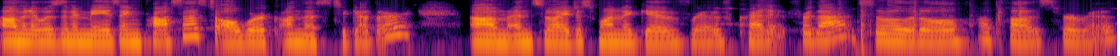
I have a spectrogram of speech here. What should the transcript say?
Um, and it was an amazing process to all work on this together. Um, and so I just want to give Riv credit for that. So a little applause for Riv.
